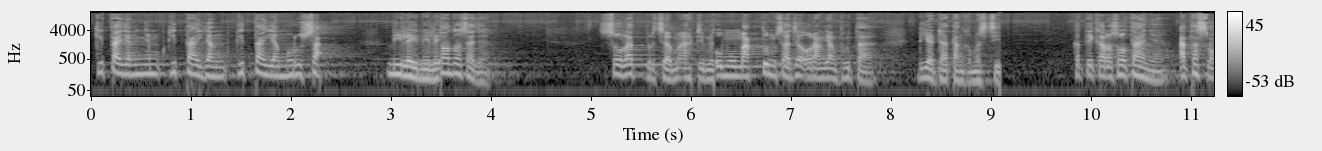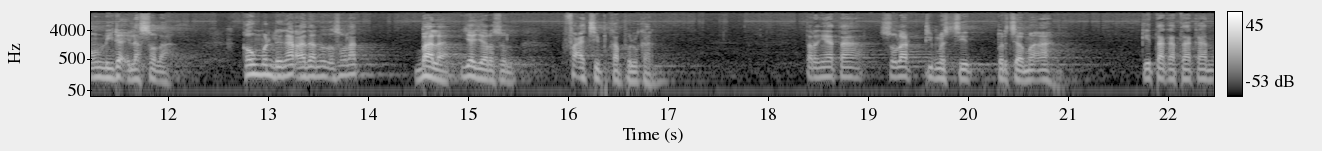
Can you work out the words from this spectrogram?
Kita yang kita yang kita yang merusak nilai-nilai. Contoh saja. Salat berjamaah di masjid. Umum maktum saja orang yang buta, dia datang ke masjid. Ketika Rasul tanya, atas mau nida ilah sholat. Kau mendengar ada untuk sholat? Bala, ya ya Rasul. Fa'ajib kabulkan. Ternyata sholat di masjid berjamaah kita katakan,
